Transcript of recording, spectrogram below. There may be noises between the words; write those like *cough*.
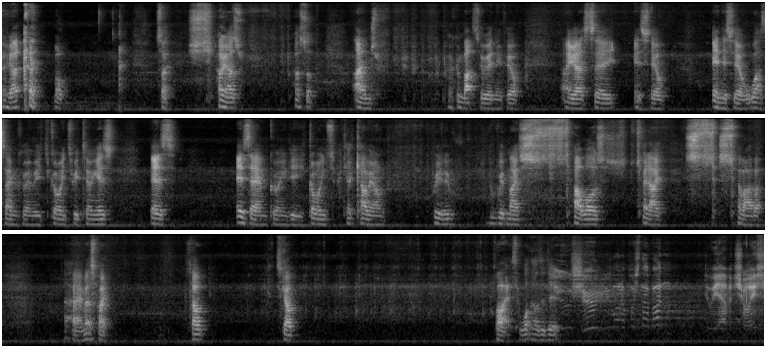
yeah, well, *coughs* sorry, hi guys, what's up, and welcome back to a new. I gotta say, is here, in this video, what I'm going to be going to be doing is, is, is um, going to be going to carry on with, with my Star Wars Jedi Survivor. Um, let's play. So, let's go. Right, so what do I do? You sure you want to push that button? Do we have a choice?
